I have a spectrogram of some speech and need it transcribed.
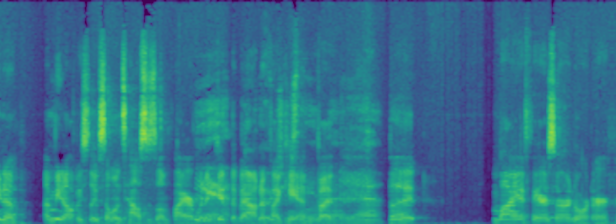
You know, I mean, obviously, if someone's house is on fire, I'm going to Yeah, get them out if I can. But, there, yeah. but my affairs are in order.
